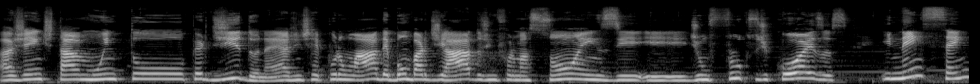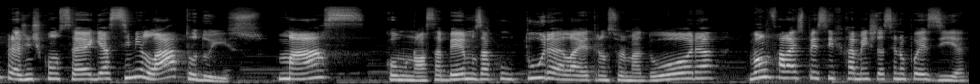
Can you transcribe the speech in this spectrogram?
a gente está muito perdido, né? A gente, por um lado, é bombardeado de informações e, e de um fluxo de coisas e nem sempre a gente consegue assimilar tudo isso. Mas, como nós sabemos, a cultura ela é transformadora. Vamos falar especificamente da cenopoesia.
